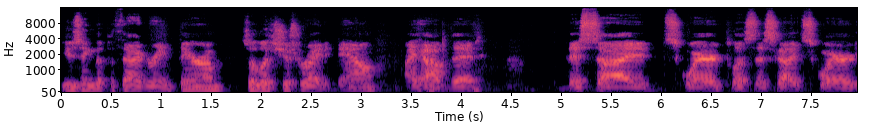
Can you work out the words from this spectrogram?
using the Pythagorean theorem. So let's just write it down. I have that this side squared plus this side squared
